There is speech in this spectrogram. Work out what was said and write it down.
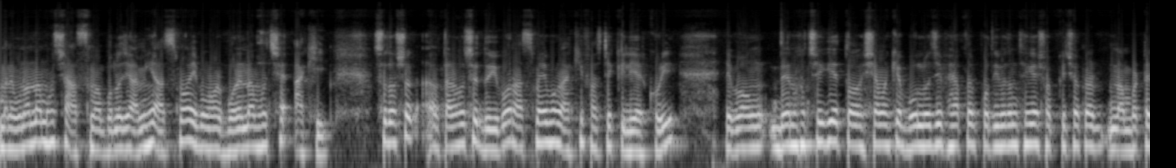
মানে ওনার নাম হচ্ছে আসমা বলল যে আমি আসমা এবং আমার বোনের নাম হচ্ছে আখি। সো দর্শক তারা হচ্ছে দুই বোন, আসমা এবং আখি ফার্স্টে ক্লিয়ার করি। এবং দেন হচ্ছে গিয়ে তো সে আমাকে বলল যে, ভাই, আপনার প্রতিবেদন থেকে সব কিছু আপনার নাম্বারটা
